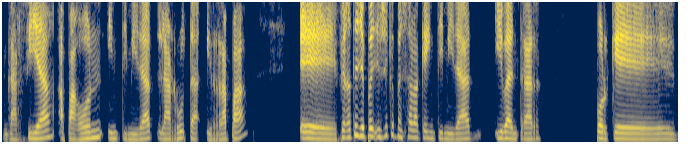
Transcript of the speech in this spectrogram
García, Apagón, Intimidad, La Ruta y Rapa. Eh, fíjate, yo, yo, sí que pensaba que Intimidad iba a entrar porque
